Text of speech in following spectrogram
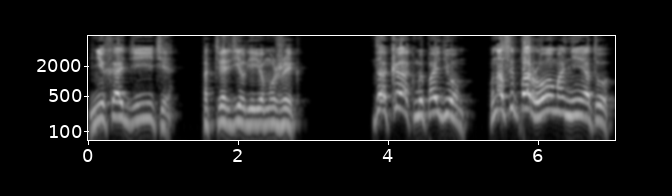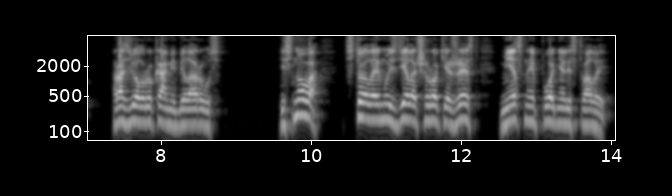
Не ходите, подтвердил ее мужик. Да как мы пойдем? У нас и парома нету, развел руками белорус. И снова, стоило ему сделать широкий жест, местные подняли стволы.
